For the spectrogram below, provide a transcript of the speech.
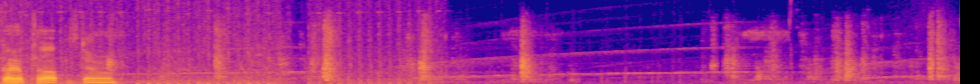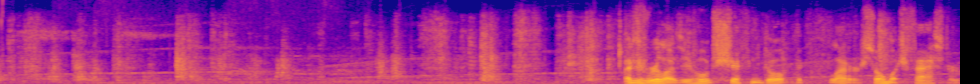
Guy up top is down. I just realized you hold shift and you go up the ladder so much faster.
